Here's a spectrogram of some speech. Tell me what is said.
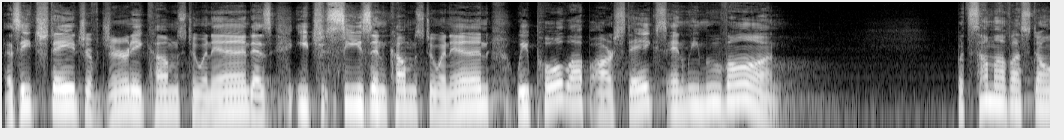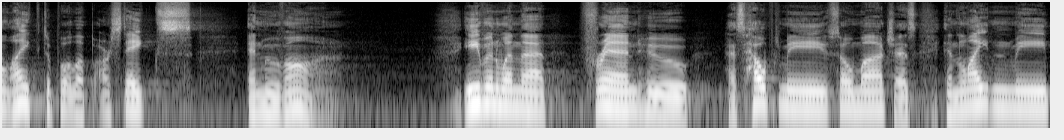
As each stage of journey comes to an end, as each season comes to an end, we pull up our stakes and we move on. But some of us don't like to pull up our stakes and move on. Even when that friend who has helped me so much, has enlightened me,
